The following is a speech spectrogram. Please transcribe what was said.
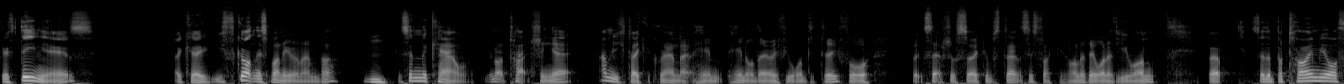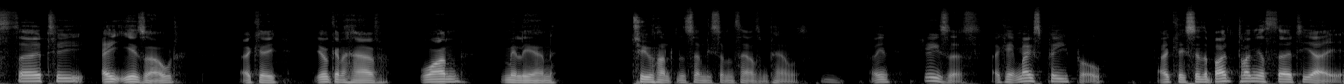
15 years. Okay. You've forgotten this money, remember? Mm. It's in an account. You're not touching it. I mean, you could take a grand out here, here or there if you wanted to for, for exceptional circumstances, fucking holiday, whatever you want. But so the time you're 38 years old, okay, you're going to have one million two hundred and seventy-seven thousand pounds. Mm. I mean, Jesus. Okay, most people. Okay, so the, by the time you're 38,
